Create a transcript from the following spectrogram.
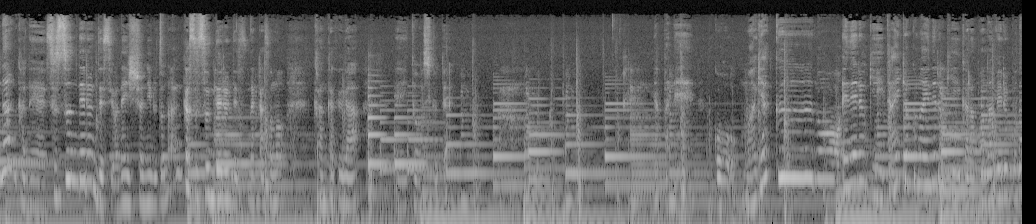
なんかね進んでるんですよね一緒にいると。なんか進んでるんです。なんかその感覚が、えー、愛おしくて。こう真逆のエネルギー対極のエネルギーから学べること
